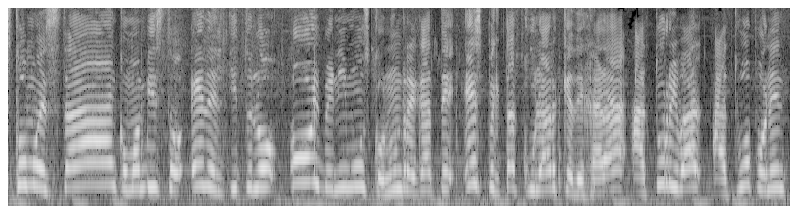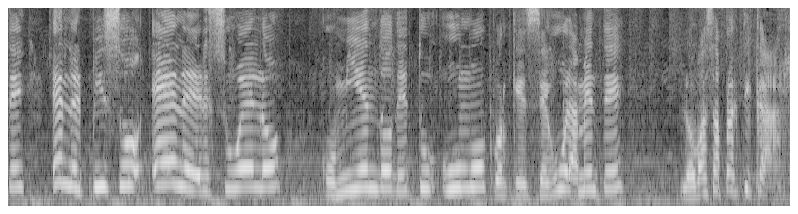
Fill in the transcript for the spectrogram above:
¿Cómo están? Como han visto en el título, hoy venimos con un regate espectacular que dejará a tu rival, a tu oponente en el piso, en el suelo, comiendo de tu humo porque seguramente lo vas a practicar.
